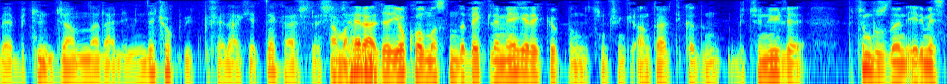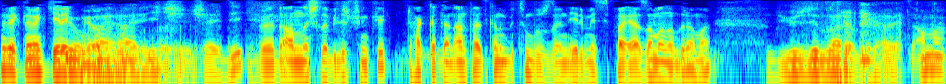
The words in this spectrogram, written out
ve bütün canlılar aleminde çok büyük bir felaketle karşılaşacağını. Ama herhalde yok olmasını da beklemeye gerek yok bunun için. Çünkü Antarktika'nın bütünüyle bütün buzların erimesini beklemek gerekmiyor. Yok hayır hayır hiç e, şey değil. Böyle de anlaşılabilir çünkü hakikaten Antarktika'nın bütün buzların erimesi bayağı zaman alır ama. Yüzyıllar alır evet ama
